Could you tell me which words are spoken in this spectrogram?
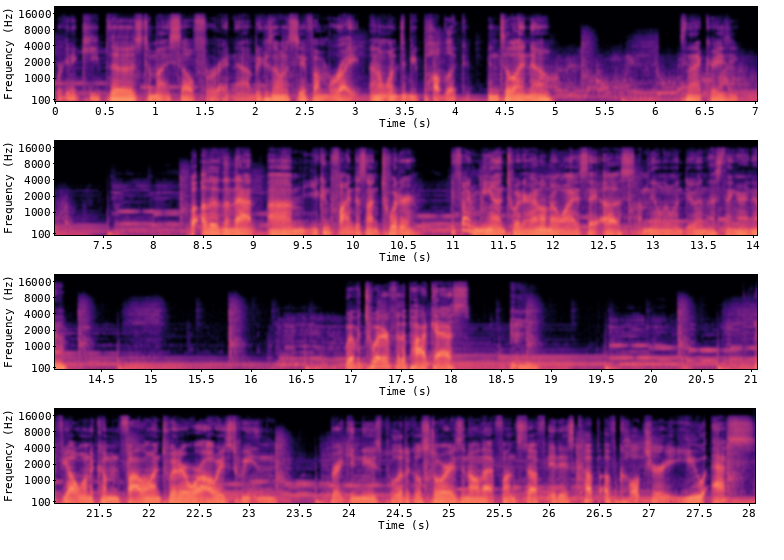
we're going to keep those to myself for right now because I want to see if I'm right. I don't want it to be public until I know. Isn't that crazy? But other than that, um, you can find us on Twitter. You can find me on Twitter. I don't know why I say us. I'm the only one doing this thing right now. We have a Twitter for the podcast. if y'all want to come and follow on Twitter, we're always tweeting breaking news, political stories, and all that fun stuff. It is Cup of Culture US.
